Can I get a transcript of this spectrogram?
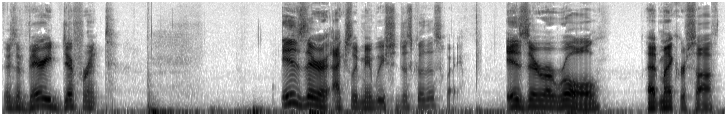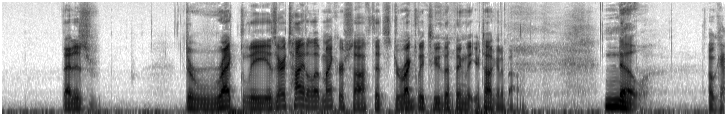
there's a very different. Is there actually? Maybe we should just go this way. Is there a role at Microsoft that is directly? Is there a title at Microsoft that's directly to the thing that you're talking about? No. Okay,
